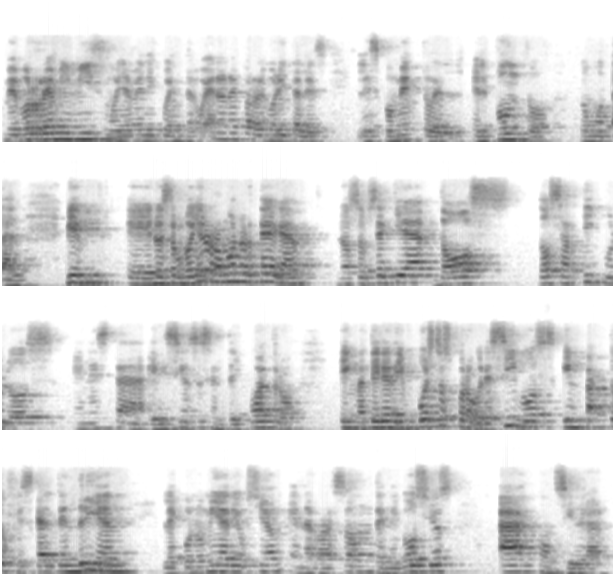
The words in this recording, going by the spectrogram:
me, borré a mí mismo, ya me di cuenta. Bueno, no hay problema, ahorita les, les comento el, el punto como tal. Bien, eh, nuestro compañero Ramón Ortega nos obsequia dos, dos artículos en esta edición 64 en materia de impuestos progresivos, impacto fiscal tendrían la economía de opción en la razón de negocios a considerar.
